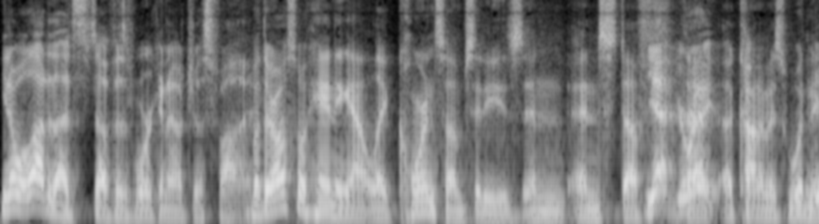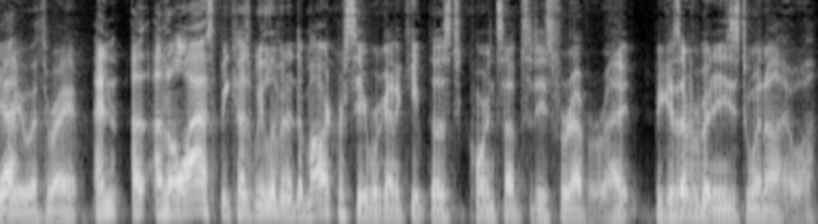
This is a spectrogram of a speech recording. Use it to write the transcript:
you know, a lot of that stuff is working out just fine. But they're also handing out like corn subsidies and and stuff Yeah, you're that right. Uh, economists wouldn't Yeah. agree with, right? and uh, and alas, because we live in a democracy, we're going to keep those corn subsidies forever, right? Because everybody needs to win Iowa,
